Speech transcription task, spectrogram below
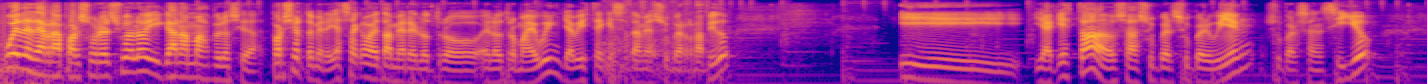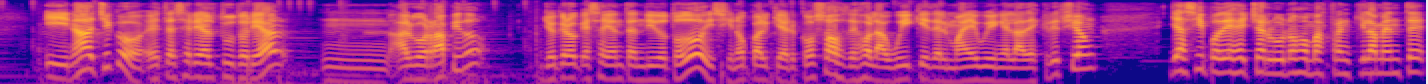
puede derrapar sobre el suelo y gana más velocidad. Por cierto, mira, ya se acaba de tamear el otro, el otro MyWing. Ya viste que se tamea súper rápido. Y, y aquí está, o sea, súper, súper bien, súper sencillo. Y nada, chicos, este sería el tutorial. Mm, algo rápido. Yo creo que se haya entendido todo. Y si no, cualquier cosa, os dejo la wiki del MyWing en la descripción. Y así podéis echarle un ojo más tranquilamente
